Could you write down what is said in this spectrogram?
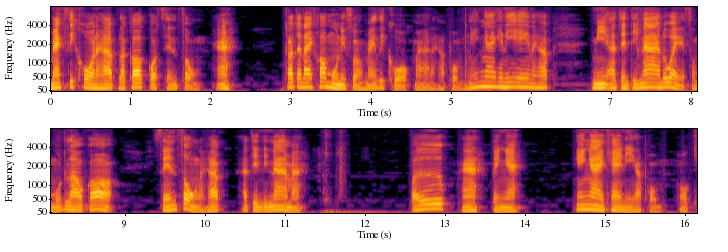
เม็กซิโกนะครับ แล้วก็กดเซ็นส่งอะก็จะได้ข้อมูลในส่วนของเม็กซิโกออกมานะครับ ผมง่ายๆแค่นี้เองนะครับ มีอาร์เจนตินาด้วยสมมุติเราก็เซ็นส่งนะครับอาร์เจนตินามาปุ๊บอะเป็นไง ง่ายๆแค่นี้ครับผม โอเค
